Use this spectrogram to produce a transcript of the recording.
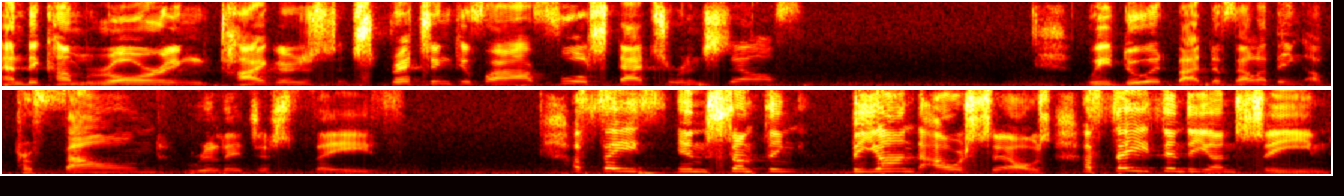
and become roaring tigers, stretching to our full stature and self? We do it by developing a profound religious faith, a faith in something beyond ourselves, a faith in the unseen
